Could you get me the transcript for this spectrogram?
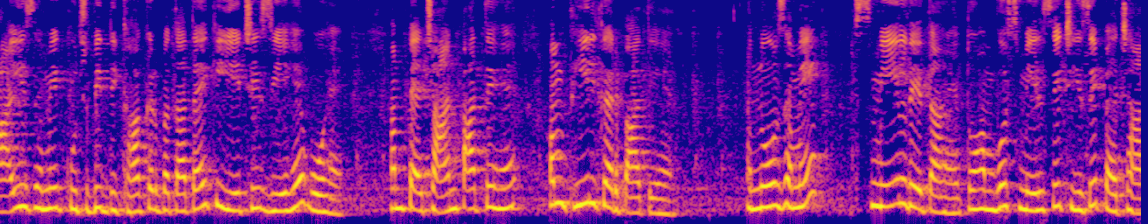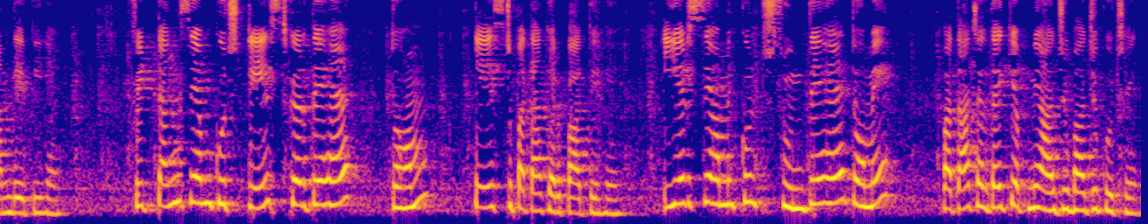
आईज हमें कुछ भी दिखाकर बताता है कि ये चीज़ ये है वो है हम पहचान पाते हैं हम फील कर पाते हैं नोज़ हमें स्मेल देता है तो हम वो स्मेल से चीज़ें पहचान लेती हैं फिर टंग से हम कुछ टेस्ट करते हैं तो हम टेस्ट पता कर पाते हैं। ईयर से हम कुछ सुनते हैं तो हमें पता चलता है कि अपने आजू बाजू कुछ है।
